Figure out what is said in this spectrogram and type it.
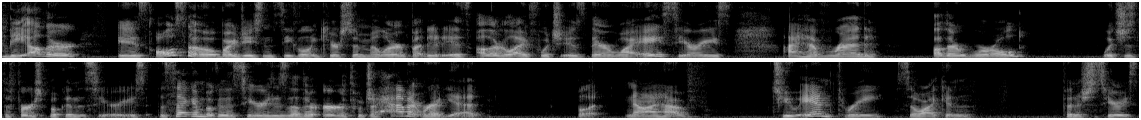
The other is also by Jason Segel and Kirsten Miller, but it is Other Life, which is their YA series. I have read Other World, which is the first book in the series. The second book in the series is Other Earth, which I haven't read yet, but now I have two and three, so I can finish the series.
